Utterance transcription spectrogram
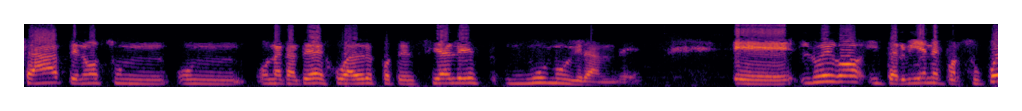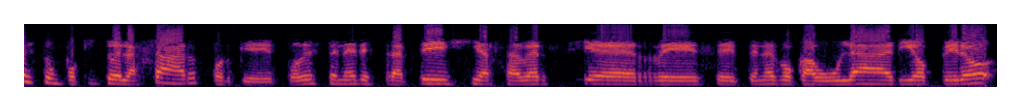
ya tenemos una cantidad de jugadores potenciales muy, muy grande. Eh, luego interviene, por supuesto, un poquito el azar, porque podés tener estrategias, saber cierres, eh, tener vocabulario, pero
